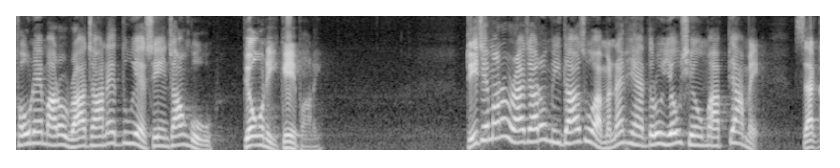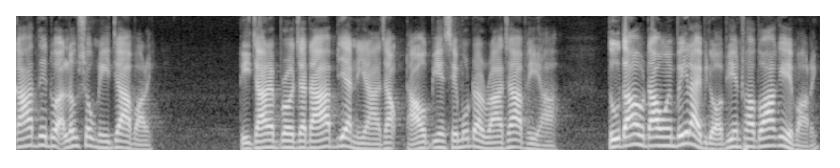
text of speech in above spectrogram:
ဖုန်းထဲမှာတော့ရာဂျာနဲ့သူ့ရဲ့စင်ချောင်းကိုပြောနေခဲ့ပါတယ်ဒီချိန်မှာတော့ရာဂျာတို့မိသားစုကမနှက်ဖြန်သူတို့ရုပ်ရှင်မှာပြမယ်ဇက်ကားသစ်တို့အလုရှုပ်နေကြပါတယ် ဒီကြားတဲ့ projector ပြက်နေတာကြောင့်ဒါကိုပြင်ဆင်မှုအတွက်ရာဂျာအဖေဟာသူ့သားကိုတာဝန်ပေးလိုက်ပြီးတော့အပြင်ထွက်သွားခဲ့ပါတယ်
